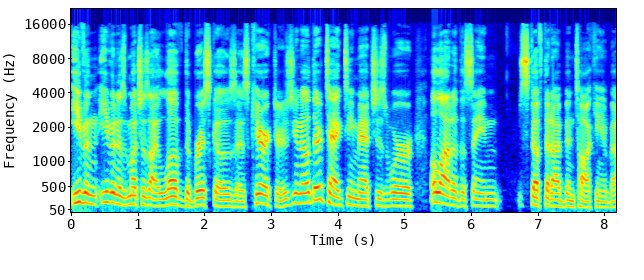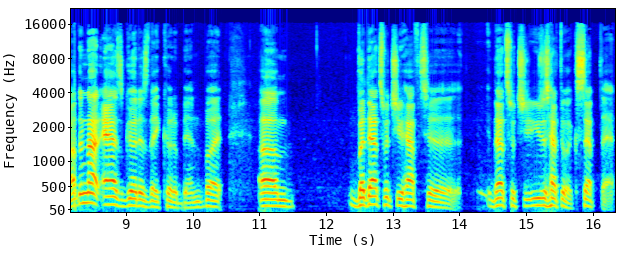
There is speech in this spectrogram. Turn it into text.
even even as much as I love the Briscoes as characters, you know, their tag team matches were a lot of the same stuff that I've been talking about. They're not as good as they could have been, but um, but that's what you have to. That's what you you just have to accept that.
